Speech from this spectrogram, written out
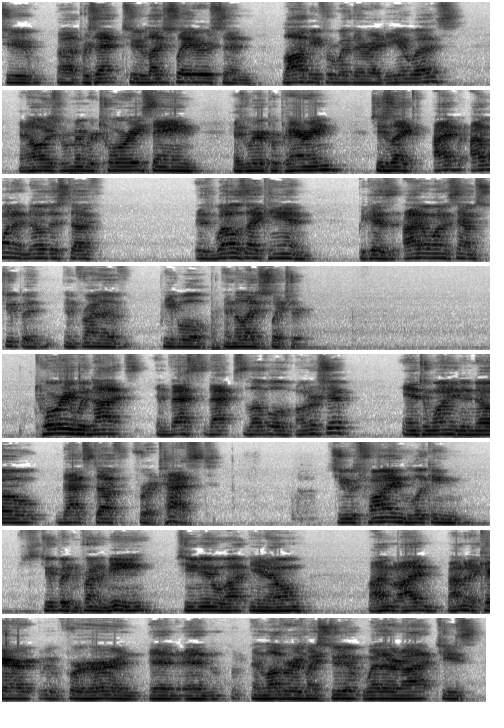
to uh, present to legislators and lobby for what their idea was. And I always remember Tori saying, as we were preparing, she's like, I, I want to know this stuff as well as I can because I don't want to sound stupid in front of people in the legislature. Tori would not invest that level of ownership into wanting to know that stuff for a test. She was fine looking stupid in front of me. She knew what you know. I'm I'm I'm gonna care for her and and and and love her as my student, whether or not she's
